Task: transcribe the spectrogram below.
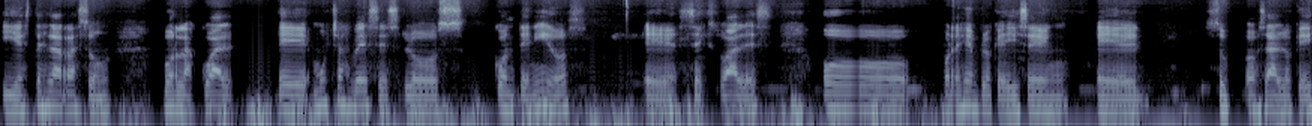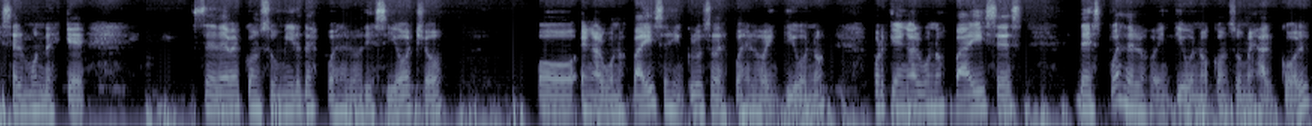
Y esta es la razón por la cual eh, muchas veces los contenidos eh, sexuales o, por ejemplo, que dicen, o sea, lo que dice el mundo es que se debe consumir después de los 18 o en algunos países incluso después de los 21, porque en algunos países después de los 21 consumes alcohol,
